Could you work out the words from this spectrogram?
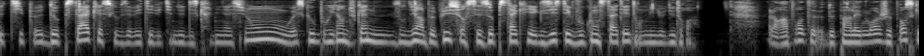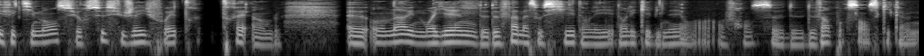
type d'obstacles Est-ce que vous avez été victime de discrimination? Ou est-ce que vous pourriez en tout cas nous en dire un peu plus sur ces obstacles qui existent et que vous constatez dans le milieu du droit? Alors avant de, parler de moi, je pense qu'effectivement sur ce sujet, il faut être très humble. Euh, on a une moyenne de, femmes associées dans les dans les cabinets en, France de, de 20%, ce qui est quand même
